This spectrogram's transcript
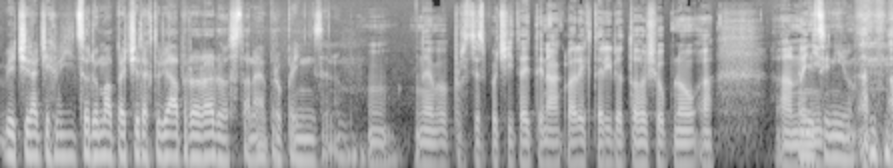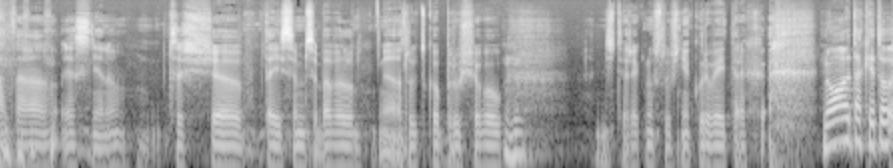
většina těch lidí, co doma peče, tak to dělá pro radost a ne pro peníze. No. Hmm. Nebo prostě spočítají ty náklady, které do toho šoupnou a a, není, a, a ta, jasně, no. Což eh, tady jsem se bavil eh, s Ludskou Průšovou, mm-hmm když to řeknu slušně, kurvej trh. No, tak je to,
